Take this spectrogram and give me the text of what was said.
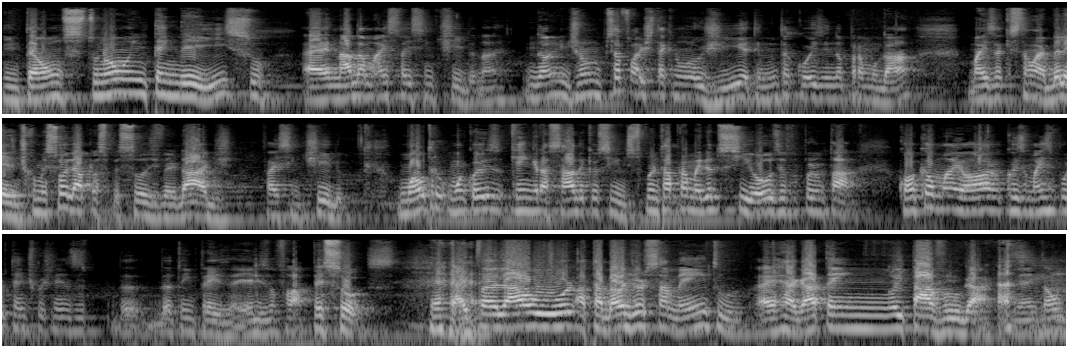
Então, se tu não entender isso, é, nada mais faz sentido, né? Não, a gente não precisa falar de tecnologia, tem muita coisa ainda para mudar, mas a questão é, beleza, a gente começou a olhar para as pessoas de verdade, faz sentido? Uma outra, uma coisa que é engraçada é que é o seguinte, se tu perguntar para a maioria dos CEOs, eu vou perguntar qual que é a maior coisa mais importante para dentro da, da tua empresa? E eles vão falar pessoas. Aí tu vai olhar o, a tabela de orçamento, a RH está em oitavo lugar, né? então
